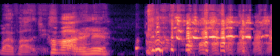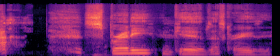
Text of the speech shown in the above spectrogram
My apologies. Come out of here. Spready Gibbs. That's crazy.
